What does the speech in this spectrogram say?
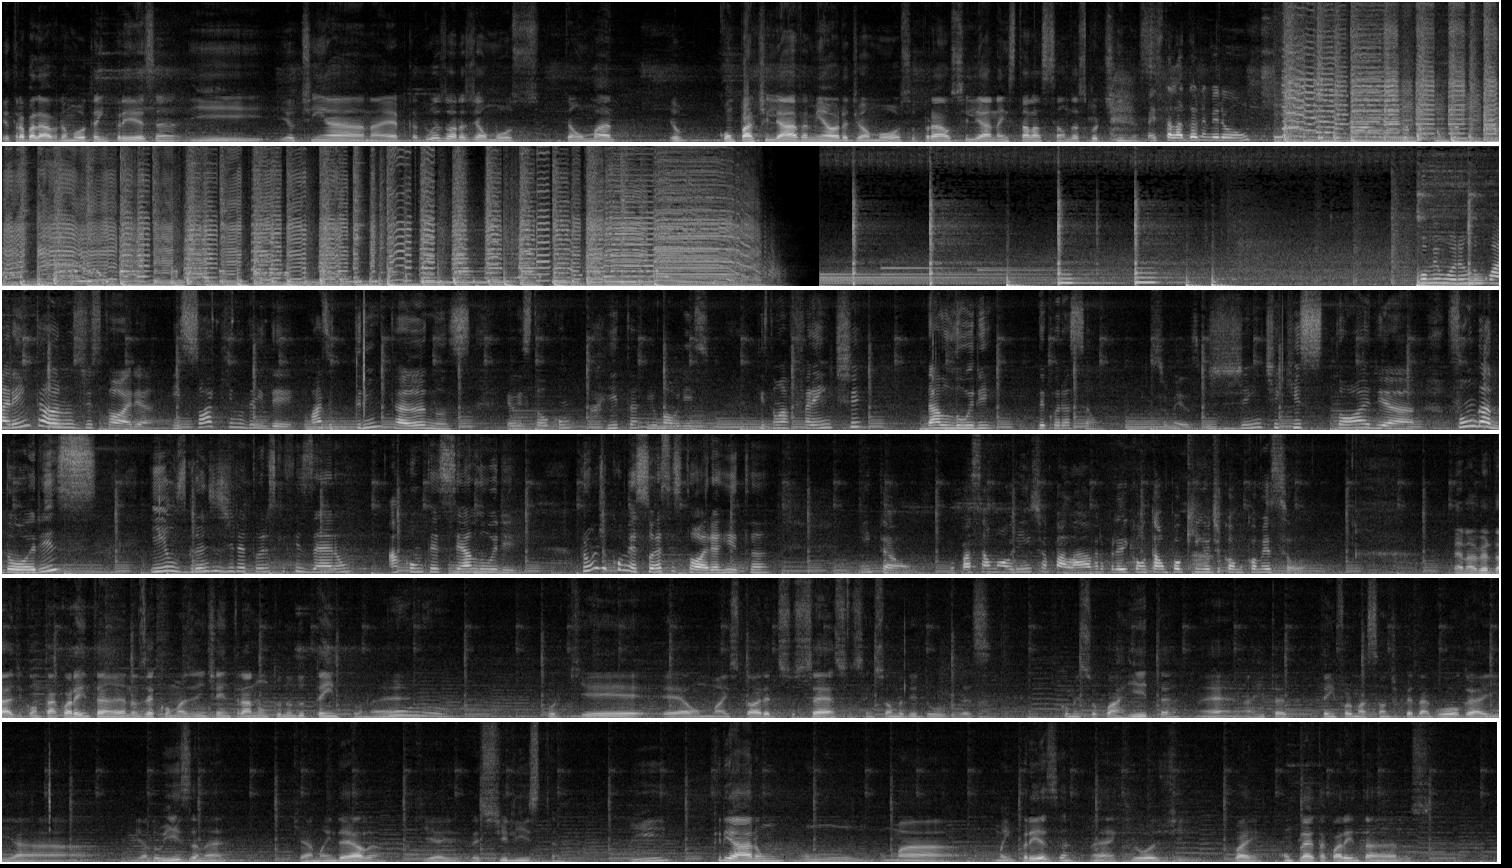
Eu trabalhava numa outra empresa e eu tinha na época duas horas de almoço. Então uma eu compartilhava a minha hora de almoço para auxiliar na instalação das cortinas. O instalador número um. Comemorando 40 anos de história e só aqui no D&D, quase 30 anos, eu estou com a Rita e o Maurício, que estão à frente da Luri Decoração. Isso mesmo. Gente, que história! Fundadores e os grandes diretores que fizeram acontecer a Luri. Por onde começou essa história, Rita? Então, vou passar ao Maurício a palavra para ele contar um pouquinho de como começou. É, na verdade, contar 40 anos é como a gente entrar num túnel do tempo, né? Porque é uma história de sucesso, sem sombra de dúvidas. Começou com a Rita, né? A Rita tem formação de pedagoga e a, e a Luísa, né? Que é a mãe dela, que é estilista. E criaram um- uma, uma empresa, né? Que hoje vai completa 40 anos,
